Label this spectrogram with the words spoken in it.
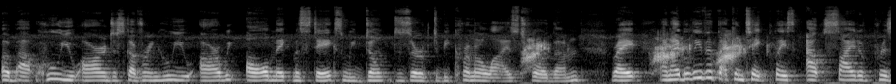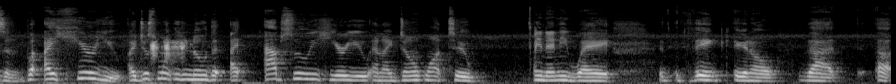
about who you are and discovering who you are we all make mistakes and we don't deserve to be criminalized for them right? And i believe that that can take place outside of prison. But i hear you. I just want you to know that i absolutely hear you and i don't want to in any way think you know that uh,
